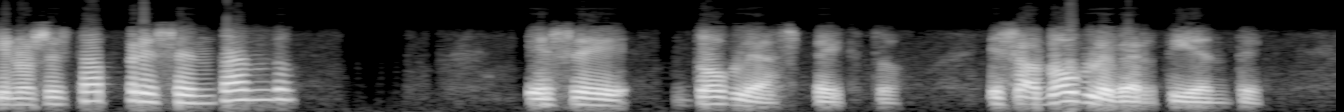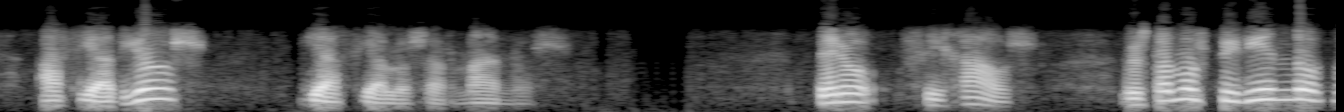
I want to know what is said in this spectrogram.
que nos está presentando ese doble aspecto, esa doble vertiente hacia Dios y hacia los hermanos. Pero fijaos, lo estamos pidiendo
